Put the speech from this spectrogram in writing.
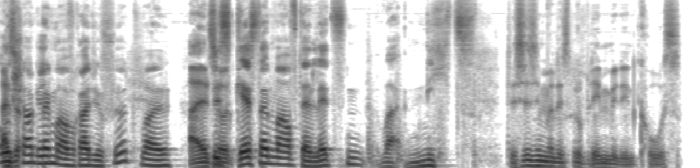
Oh, Also- ich schau gleich mal auf Radio Fürth, weil Also- bis gestern war auf der letzten war nichts. Das ist immer das Problem mit den Kos.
